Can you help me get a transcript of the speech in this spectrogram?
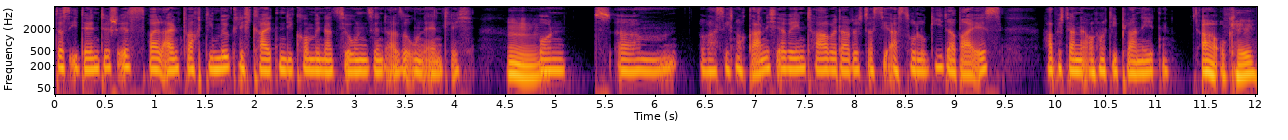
das identisch ist, weil einfach die Möglichkeiten, die Kombinationen sind also unendlich. Mhm. Und ähm, was ich noch gar nicht erwähnt habe, dadurch, dass die Astrologie dabei ist, habe ich dann auch noch die Planeten. Ah, okay.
